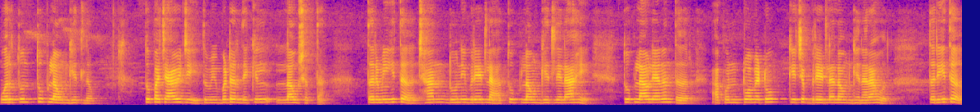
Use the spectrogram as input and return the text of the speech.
वरतून तूप लावून घेतलं. तुपाच्या ऐवजी तुम्ही बटर देखील लावू शकता. तर मी इथं छान दोन्ही ब्रेडला तूप लावून घेतलेलं आहे. तूप लावल्यानंतर आपण टोमॅटो केचप ब्रेडला लावून घेणार आहोत. तर इथं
